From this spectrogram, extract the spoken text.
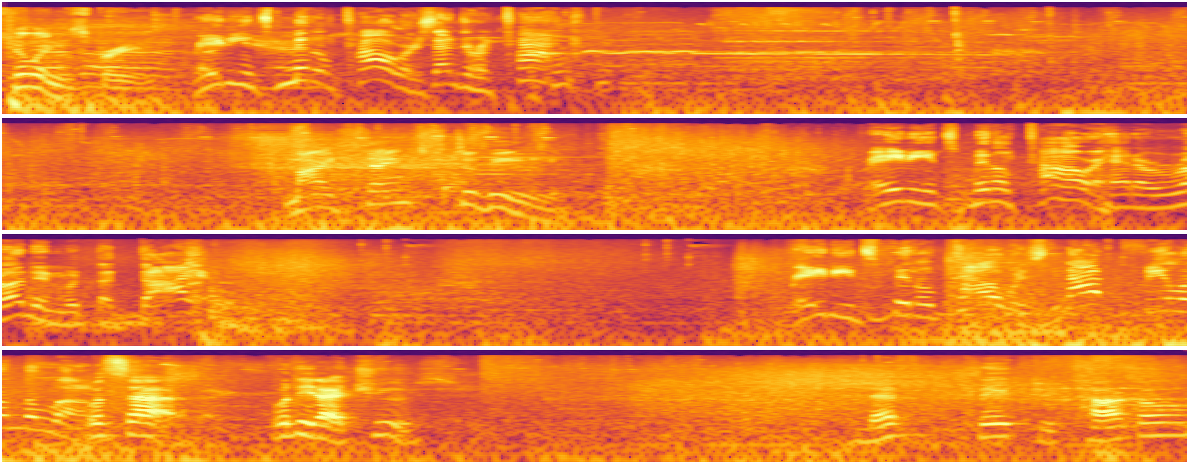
Killing spree. Radiant's middle tower is under attack. My thanks to thee. Radiant's middle tower had a run-in with the Dire. Radiant's middle tower is not feeling the love. What's that? What did I choose? Left click to toggle.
